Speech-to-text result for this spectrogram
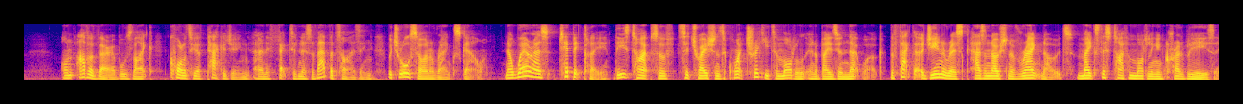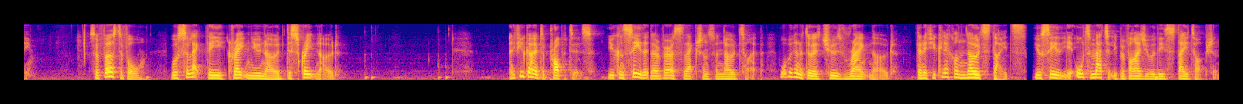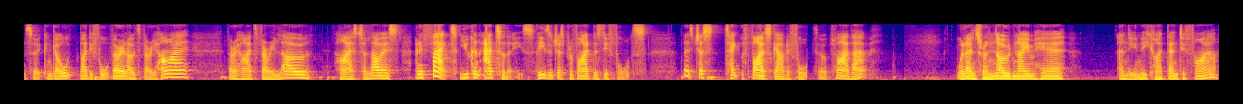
on other variables like quality of packaging and effectiveness of advertising, which are also on a rank scale. Now, whereas typically these types of situations are quite tricky to model in a Bayesian network, the fact that AgenaRisk has a notion of rank nodes makes this type of modeling incredibly easy. So first of all, we'll select the Create New Node, Discrete Node. And if you go into Properties, you can see that there are various selections for node type. What we're going to do is choose Rank Node. Then if you click on node states, you'll see that it automatically provides you with these state options. So it can go by default very low to very high, very high to very low, highest to lowest. And in fact, you can add to these. These are just provided as defaults. Let's just take the five scale default. So apply that. We'll enter a node name here and a unique identifier.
